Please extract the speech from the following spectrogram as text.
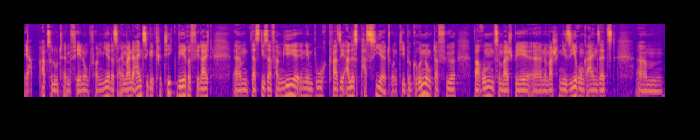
Ja, absolute Empfehlung von mir. Das meine einzige Kritik wäre vielleicht, ähm, dass dieser Familie in dem Buch quasi alles passiert und die Begründung dafür, warum zum Beispiel äh, eine Maschinisierung einsetzt ähm,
